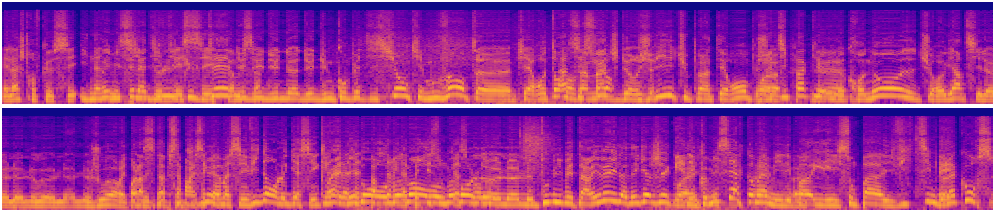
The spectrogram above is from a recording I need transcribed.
Et là, je trouve que c'est inadmissible oui, de laisser comme ça. d'une compétition qui est mouvante. Euh, Pierre, autant ah, dans un sûr. match de rugby, je, tu peux interrompre je dis pas que... le, le, chrono, tu regardes si le, le, le joueur est voilà, en état Ça paraissait quand même assez évident. Le gars s'est éclaté ouais, la tête bon, par terre, il a pété son moment casque. Le, le, le Toubib est arrivé, il a dégagé. Quoi. Il y a des commissaires quand même. Il est pas, ils sont pas victimes de la course.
